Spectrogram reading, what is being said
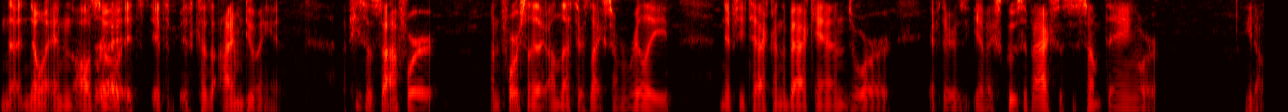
no, and also Right. it's it's it's because I'm doing it. A piece of software, unfortunately, like, unless there's like some really nifty tech on the back end, or if there's you have exclusive access to something, or you know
